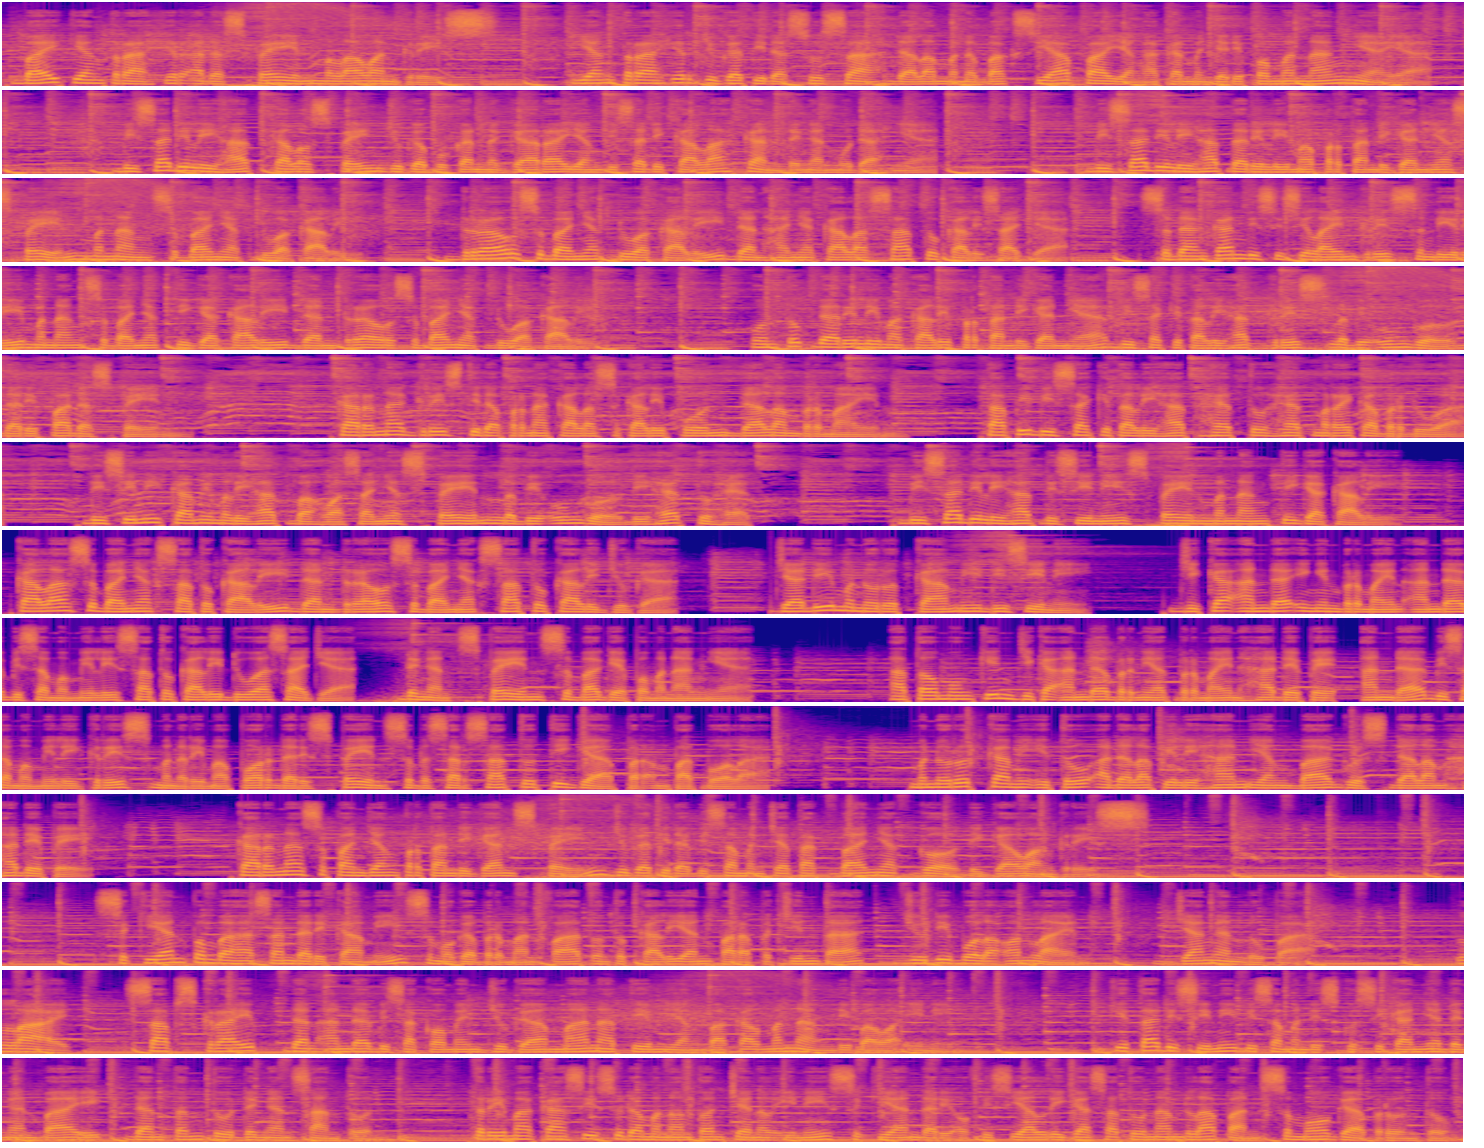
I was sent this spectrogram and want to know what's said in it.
Baik yang terakhir ada Spain melawan Greece. Yang terakhir juga tidak susah dalam menebak siapa yang akan menjadi pemenangnya ya. Bisa dilihat kalau Spain juga bukan negara yang bisa dikalahkan dengan mudahnya. Bisa dilihat dari lima pertandingannya Spain menang sebanyak dua kali. Draw sebanyak dua kali dan hanya kalah satu kali saja. Sedangkan di sisi lain Greece sendiri menang sebanyak tiga kali dan draw sebanyak dua kali. Untuk dari lima kali pertandingannya bisa kita lihat Greece lebih unggul daripada Spain. Karena Greece tidak pernah kalah sekalipun dalam bermain. Tapi bisa kita lihat head-to-head -head mereka berdua. Di sini kami melihat bahwasanya Spain lebih unggul di head-to-head. -head. Bisa dilihat di sini Spain menang tiga kali. Kalah sebanyak satu kali dan draw sebanyak satu kali juga. Jadi menurut kami di sini, jika Anda ingin bermain Anda bisa memilih satu kali dua saja, dengan Spain sebagai pemenangnya. Atau mungkin jika Anda berniat bermain HDP, Anda bisa memilih Greece menerima por dari Spain sebesar 1-3 per 4 bola. Menurut kami itu adalah pilihan yang bagus dalam HDP. Karena sepanjang pertandingan Spain juga tidak bisa mencetak banyak gol di gawang Greece. Sekian pembahasan dari kami, semoga bermanfaat untuk kalian para pecinta judi bola online. Jangan lupa like, subscribe, dan Anda bisa komen juga mana tim yang bakal menang di bawah ini. Kita di sini bisa mendiskusikannya dengan baik dan tentu dengan santun. Terima kasih sudah menonton channel ini. Sekian dari official Liga 168. Semoga beruntung.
